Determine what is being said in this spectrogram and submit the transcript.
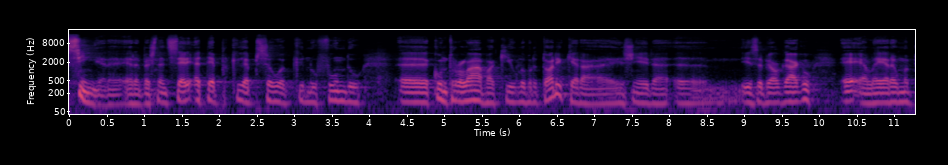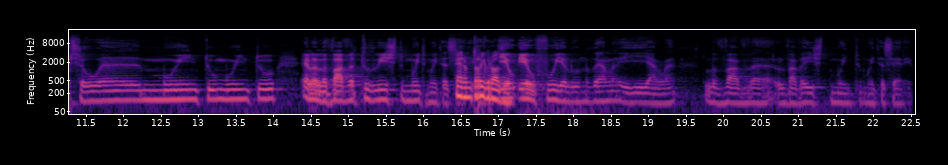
sim, era, era bastante séria, até porque a pessoa que, no fundo, controlava aqui o laboratório, que era a engenheira Isabel Gago, é, ela era uma pessoa muito, muito ela levava tudo isto muito, muito a sério. Era muito rigorosa. Eu, eu fui aluno dela e ela levava, levava isto muito, muito a sério.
